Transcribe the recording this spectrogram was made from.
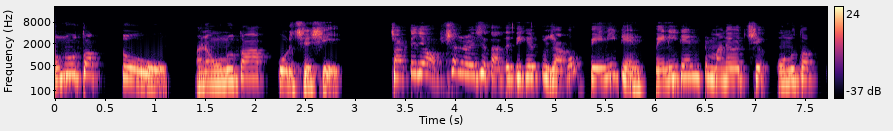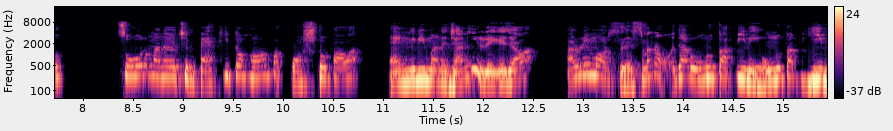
অনুতপ্ত মানে অনুতাপ করছে সে। চারটে যে অপশন রয়েছে, তাদের দিকে একটু যাব। পেনিটেন্ট পেনিটেন্ট মানে হচ্ছে অনুতপ্ত সোর মানে হচ্ছে ব্যথিত হওয়া বা কষ্ট পাওয়া অ্যাংরি মানে জানি, রেগে যাওয়া, আর রিমর্সলেস মানে যার অনুতাপই নেই, অনুতাপহীন।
